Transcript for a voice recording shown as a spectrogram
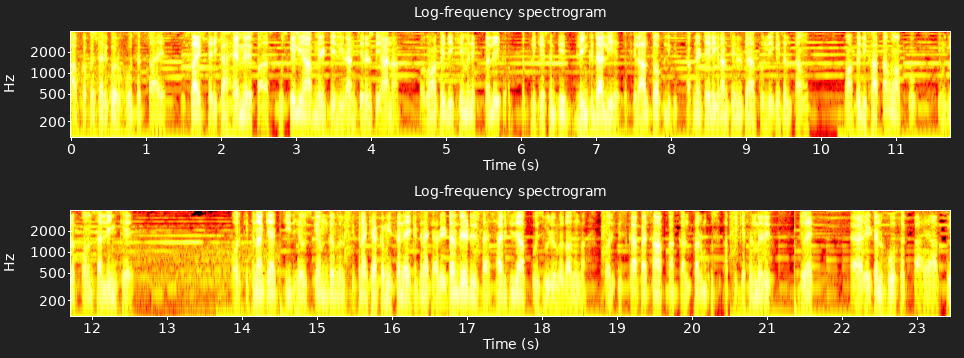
आपका पैसा रिकवर हो सकता है। उसका एक तरीका है मेरे पास। उसके लिए आप मेरे टेलीग्राम चैनल पे आना और वहाँ पे देखिए, मैंने कल एक एप्लीकेशन की लिंक डाली है। तो फ़िलहाल तो अपने टेलीग्राम चैनल पे आपको लेके चलता हूँ। वहाँ पे दिखाता हूँ आपको कि मतलब कौन सा लिंक है और कितना क्या चीज़ है उसके अंदर मतलब कितना क्या कमीशन है, कितना क्या रिटर्न रेट देता है। सारी चीज़ें आपको इस वीडियो में बता दूँगा और इसका पैसा आपका कन्फर्म उस एप्लीकेशन में जो है रिटर्न हो सकता है। आपको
